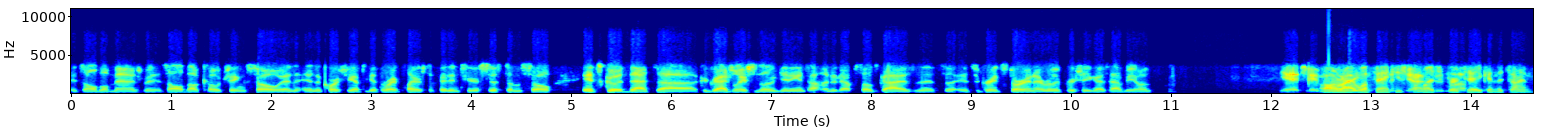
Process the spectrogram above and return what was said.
it's all about management. It's all about coaching. So and and of course you have to get the right players to fit into your system. So it's good that uh, congratulations on getting into 100 episodes, guys, and it's a, it's a great story, and I really appreciate you guys having me on. Yeah, Jamie. All right. Well, thank you so much for taking the time.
